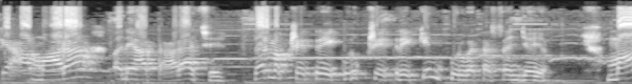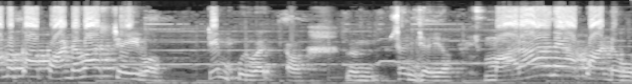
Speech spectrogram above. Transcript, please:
કે આ મારા અને આ તારા છે. ધર્મક્ષેત્રે, કુરુક્ષેત્રે કિમ પૂર્વતા સંજય? મામકા પાંડવાશ્ચૈવ? કેમ પૂર્વ સંજય? મારા અને આ પાંડવો.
